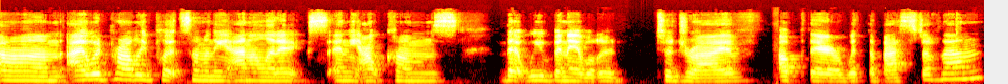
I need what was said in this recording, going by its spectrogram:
um, I would probably put some of the analytics and the outcomes that we've been able to to drive up there with the best of them,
